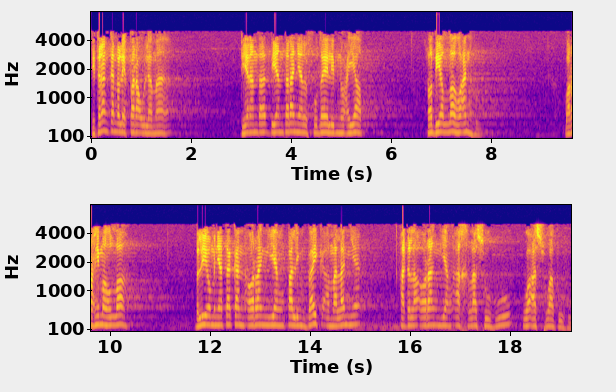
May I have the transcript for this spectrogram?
Diterangkan oleh para ulama di antaranya Al-Fudail bin Iyad radhiyallahu anhu wa rahimahullah beliau menyatakan orang yang paling baik amalannya adalah orang yang akhlasuhu wa aswabuhu.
